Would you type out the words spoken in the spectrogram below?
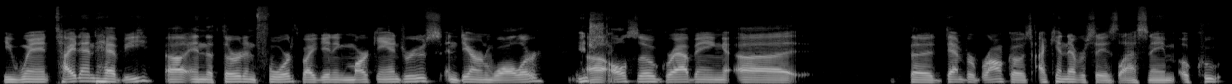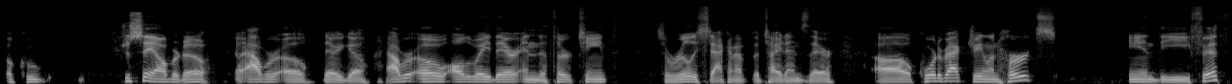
He went tight end heavy uh, in the third and fourth by getting Mark Andrews and Darren Waller. Uh, also grabbing uh, the Denver Broncos. I can never say his last name. Oku Oku Just say Alberto. uh, Albert O. There you go. Albert O. All the way there in the thirteenth. So really stacking up the tight ends there. Uh, quarterback Jalen Hurts in the fifth.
